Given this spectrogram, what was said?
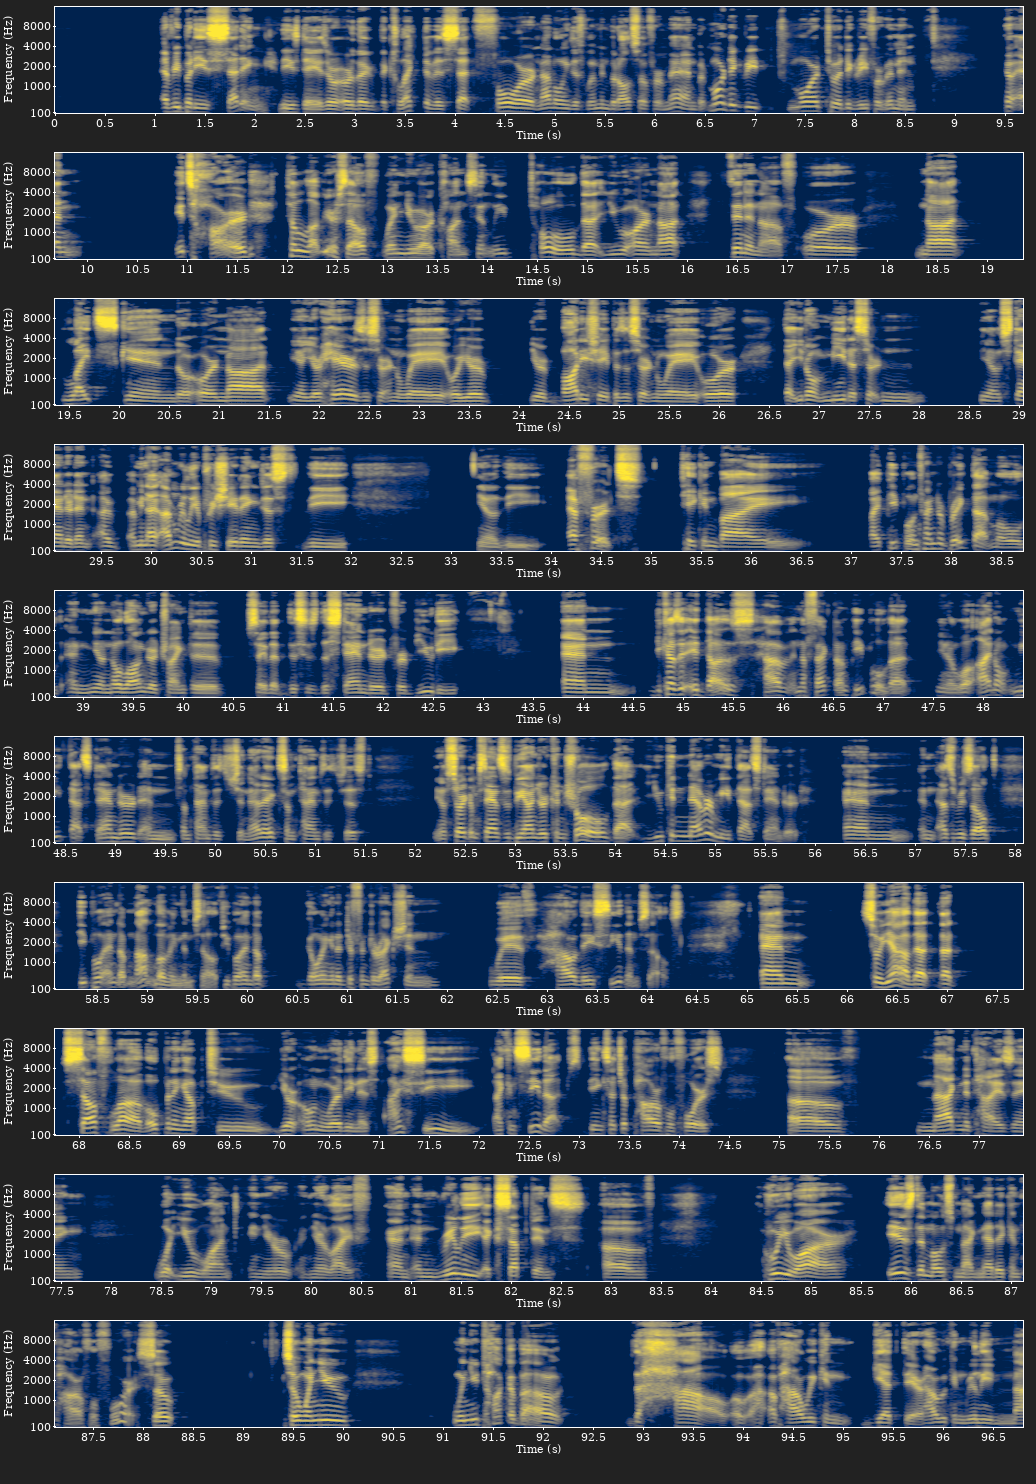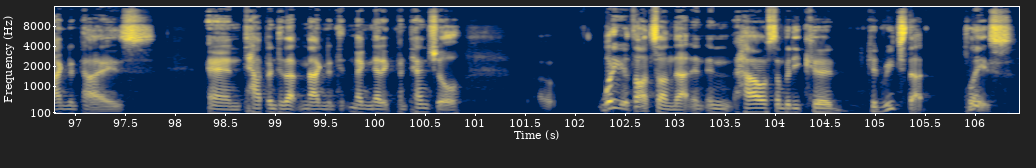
everybody's setting these days or, or the, the collective is set for not only just women but also for men but more degree more to a degree for women. You know, and it's hard to love yourself when you are constantly told that you are not thin enough or not light skinned or, or not you know your hair is a certain way or your your body shape is a certain way or that you don't meet a certain you know standard. And i i mean I, i'm really appreciating just the you know the efforts taken by by people in trying to break that mold and you know no longer trying to say that this is the standard for beauty. And because it, it does have an effect on people that you know well i don't meet that standard. And sometimes it's genetic. Sometimes it's just you know circumstances beyond your control that you can never meet that standard. And and as a result people end up not loving themselves. People end up going in a different direction with how they see themselves. And so yeah, that that self-love, opening up to your own worthiness, I see I can see that being such a powerful force of magnetizing what you want in your in your life and and really acceptance of who you are is the most magnetic and powerful force. So, so when you when you talk about the how of, of how we can get there, how we can really magnetize and tap into that magnet, magnetic potential, uh, what are your thoughts on that, and, and how somebody could could reach that place?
